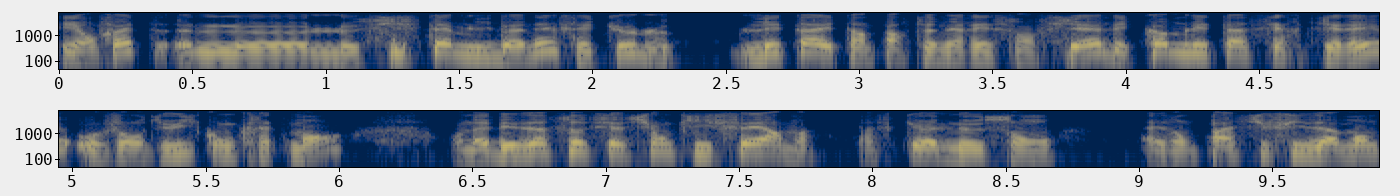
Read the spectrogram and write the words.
Et en fait, le, système libanais fait que l'État est un partenaire essentiel. Et comme l'État s'est retiré, aujourd'hui concrètement, on a des associations qui ferment parce qu'elles ne sont elles n'ont pas suffisamment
